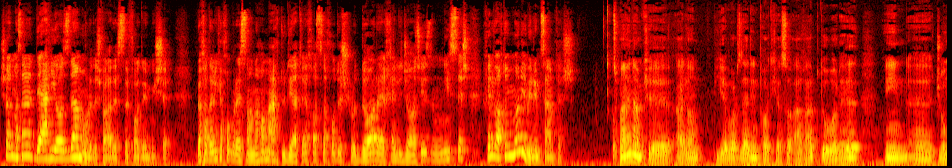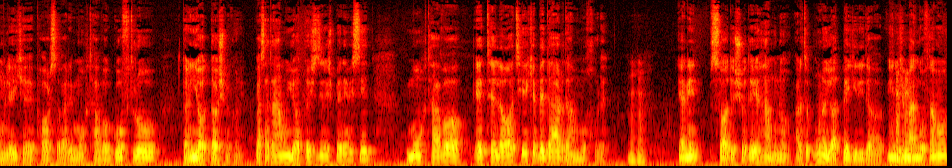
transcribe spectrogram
شاید مثلا 10 11 موردش فقط استفاده میشه. به خاطر اینکه خب رسانه ها محدودیت های خاص خودش رو داره خیلی جا چیز نیستش. خیلی وقتا ما نمیریم سمتش. مطمئنم که الان یه بار زدین پادکست ها عقب. دوباره این جمله‌ای که پارسا برای محتوا گفت رو دارین یادداشت می‌کنید وسط همون یادداشت زیرش بنویسید. محتوا اطلاعاتیه که به دردم بخوره. یعنی ساده شده همونا البته اونو یاد بگیرید. اینی که من گفتم و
